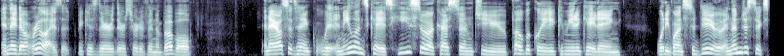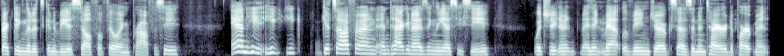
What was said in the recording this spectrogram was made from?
and they don't realize it because they're they're sort of in a bubble. And I also think in Elon's case, he's so accustomed to publicly communicating what he wants to do, and then just expecting that it's going to be a self fulfilling prophecy. And he, he he gets off on antagonizing the SEC, which you know I think Matt Levine jokes has an entire department.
